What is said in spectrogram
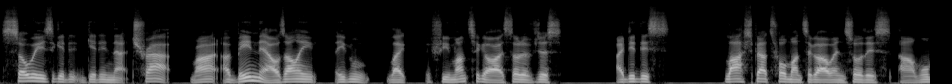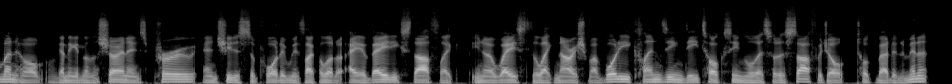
So easy to get get in that trap, right? I've been there. I was only even like a few months ago. I sort of just I did this last about 12 months ago. I went and saw this uh, woman who I'm going to get on the show. Her name's Prue, and she just supported me with like a lot of Ayurvedic stuff, like you know ways to like nourish my body, cleansing, detoxing, all that sort of stuff, which I'll talk about in a minute.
